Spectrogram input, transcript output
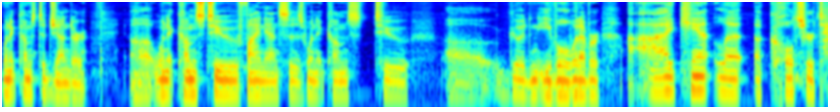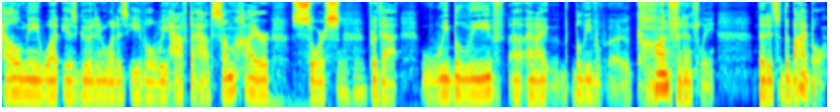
when it comes to gender, uh, when it comes to finances, when it comes to uh, good and evil, whatever. I can't let a culture tell me what is good and what is evil. We have to have some higher source for that. We believe, uh, and I believe uh, confidently, that it's the Bible,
